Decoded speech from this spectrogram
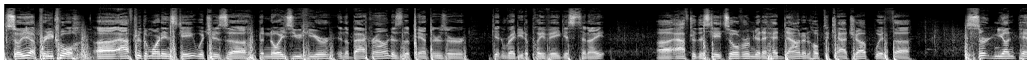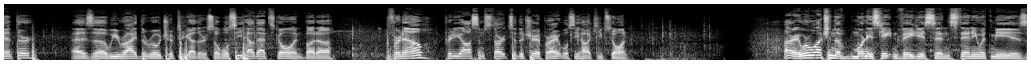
so yeah, pretty cool. Uh, after the morning skate, which is uh, the noise you hear in the background as the Panthers are getting ready to play Vegas tonight. Uh, after the skate's over, I'm to head down and hope to catch up with a uh, certain young Panther as uh, we ride the road trip together. So we'll see how that's going. But uh, for now, pretty awesome start to the trip. All right, we'll see how it keeps going. All right, we're watching the morning skate in Vegas, and standing with me is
